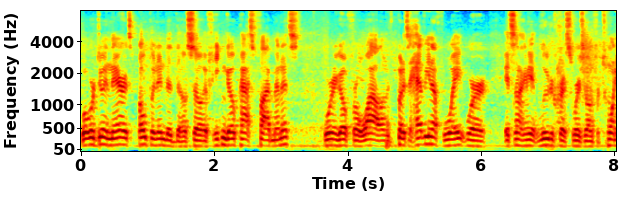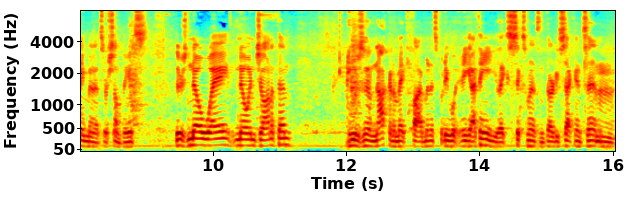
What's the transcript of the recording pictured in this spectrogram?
what we're doing there is open ended though. So if he can go past five minutes, we're gonna go for a while. But it's a heavy enough weight where it's not gonna get ludicrous where he's going for 20 minutes or something. It's there's no way, knowing Jonathan, he was not going to make five minutes, but he, he, I think he like six minutes and 30 seconds in mm.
